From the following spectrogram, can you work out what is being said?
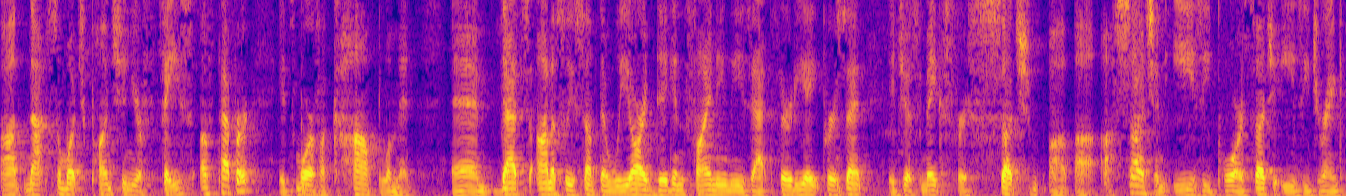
Uh, not so much punch in your face of pepper. It's more of a compliment. And that's honestly something we are digging, finding these at 38%. It just makes for such a, uh, uh, such an easy pour, such an easy drink.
